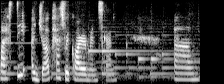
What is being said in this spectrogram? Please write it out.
pasti a job has requirements kan. Um,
